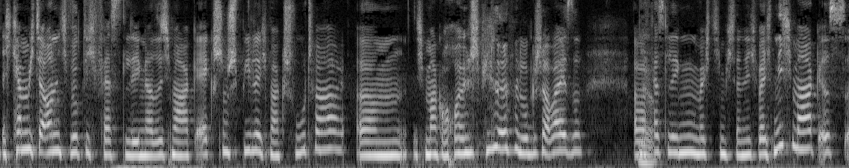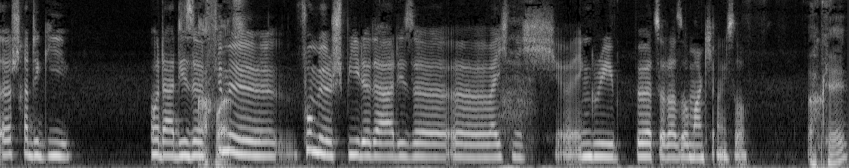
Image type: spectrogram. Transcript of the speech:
ich kann mich da auch nicht wirklich festlegen. Also ich mag Actionspiele, ich mag Shooter, ähm, ich mag auch Rollenspiele, logischerweise. Aber Ja. festlegen möchte ich mich da nicht. Was ich nicht mag, ist äh, Strategie. Oder diese Ach, was. Fimmel, Fummelspiele da, diese, äh, weiß ich nicht, äh, Angry Birds oder so, mag ich auch nicht so. Okay.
